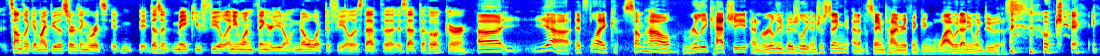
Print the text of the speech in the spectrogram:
it sounds like it might be the sort of thing where it's it, it doesn't make you feel any one thing or you don't know what to feel. Is that the is that the hook or? Uh, yeah, it's like somehow really catchy and really visually interesting, and at the same time you're thinking, why would anyone do this? okay,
